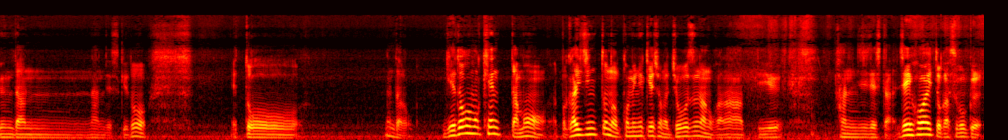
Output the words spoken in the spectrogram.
軍団なんですけど、えっと、なんだろう。下道も健太も、やっぱ外人とのコミュニケーションが上手なのかなっていう感じでした。J ホワイトがすごく、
